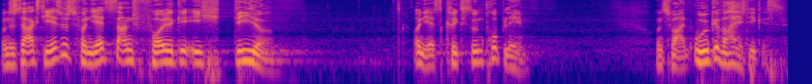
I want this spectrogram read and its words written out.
und du sagst, Jesus, von jetzt an folge ich dir. Und jetzt kriegst du ein Problem. Und zwar ein urgewaltiges.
